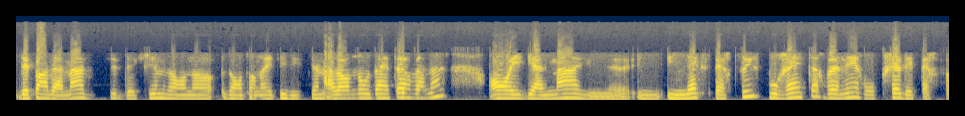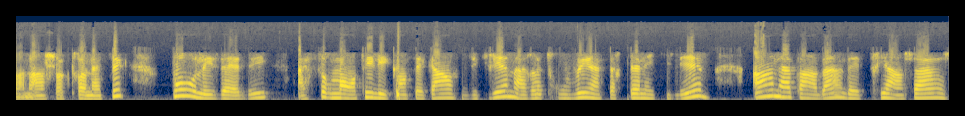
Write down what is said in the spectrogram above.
dépendamment du type de crime dont on a, dont on a été victime. Alors, nos intervenants ont également une, une, expertise pour intervenir auprès des personnes en choc traumatique pour les aider à surmonter les conséquences du crime, à retrouver un certain équilibre en attendant d'être pris en charge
